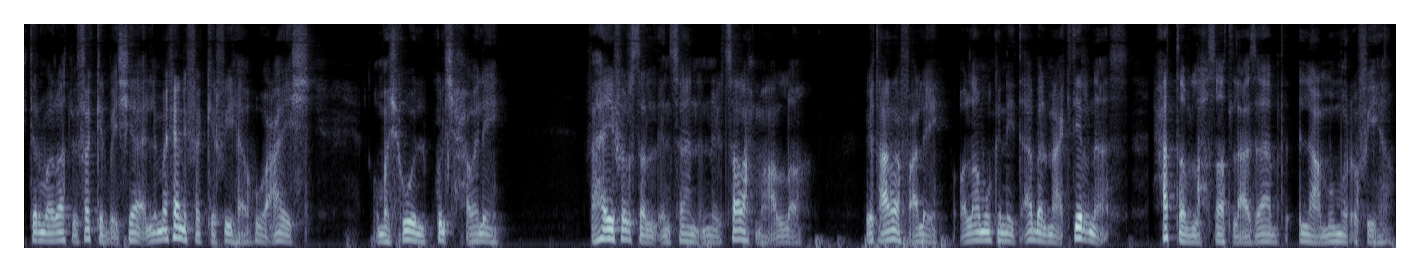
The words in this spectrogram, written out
كتير مرات بفكر بأشياء اللي ما كان يفكر فيها وهو عايش ومشغول بكل شي حواليه. فهي فرصة للإنسان إنه يتصالح مع الله ويتعرف عليه والله ممكن يتقابل مع كتير ناس حتى بلحظات العذاب اللي عم بمرقوا فيها.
